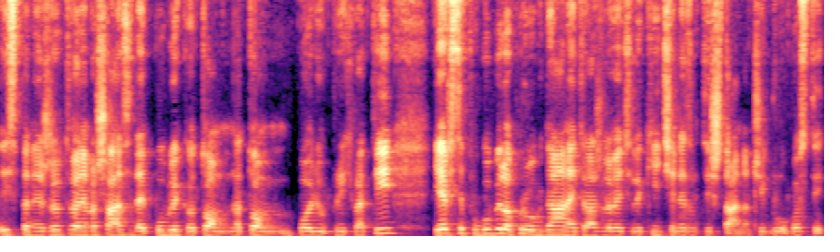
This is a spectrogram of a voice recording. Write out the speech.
ispane žrtva, nema šanse da je publika u tom, na tom polju prihvati, jer se pogubila prvog dana i tražila već lekiće, ne znam ti šta, znači gluposti.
